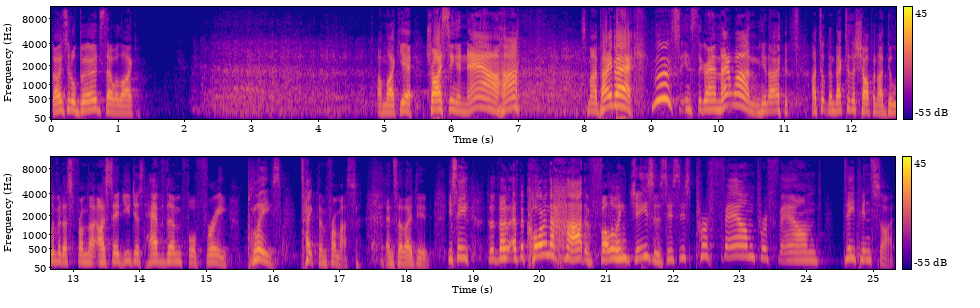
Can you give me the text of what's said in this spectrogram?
Those little birds, they were like. I'm like, Yeah, try singing now, huh? It's my payback. Woo, Instagram that one, you know. I took them back to the shop and I delivered us from the. I said, You just have them for free. Please take them from us. And so they did. You see, the, the, at the core and the heart of following Jesus is this profound, profound, deep insight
